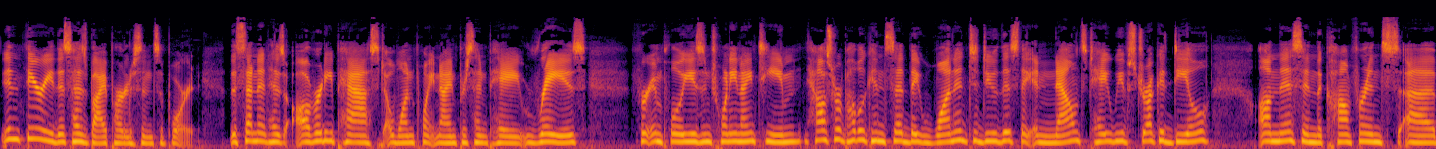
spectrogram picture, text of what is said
in theory, this has bipartisan support. The Senate has already passed a 1.9% pay raise for employees in 2019. House Republicans said they wanted to do this. They announced, hey, we've struck a deal on this in the conference uh,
